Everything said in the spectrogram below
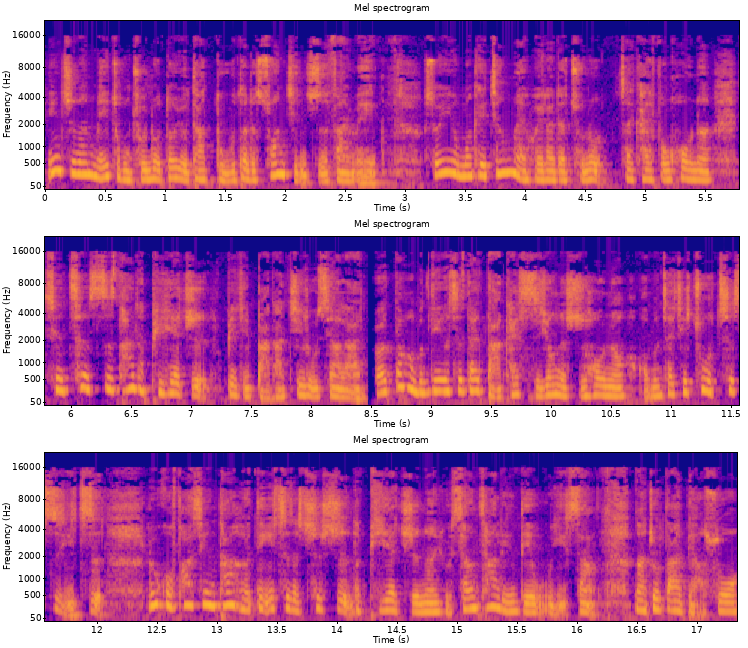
因此呢，每种纯露都有它独特的酸碱值范围。所以，我们可以将买回来的纯露在开封后呢，先测试它的 pH 值，并且把它记录下来。而当我们第二次再打开使用的时候呢，我们再去做测试一次。如果发现它和第一次的测试的 pH 值呢有相差零点五以上，那就代表说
